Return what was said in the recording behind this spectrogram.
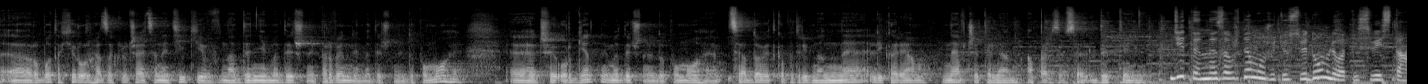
Е, Робота хірурга заключається не тільки в наданні медичної первинної медичної допомоги чи ургентної медичної допомоги. Ця довідка потрібна не лікарям, не вчителям, а перш за все дитині. Діти не завжди можуть усвідомлювати свій стан,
